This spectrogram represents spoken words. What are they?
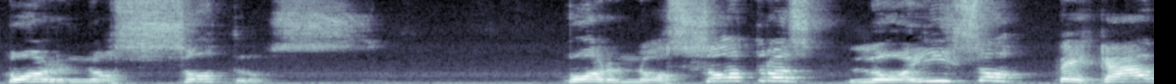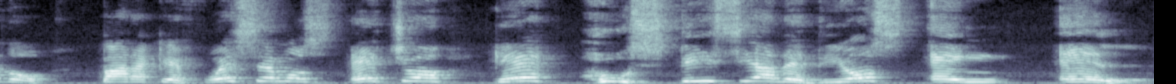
por nosotros. Por nosotros lo hizo pecado para que fuésemos hechos que justicia de Dios en él.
